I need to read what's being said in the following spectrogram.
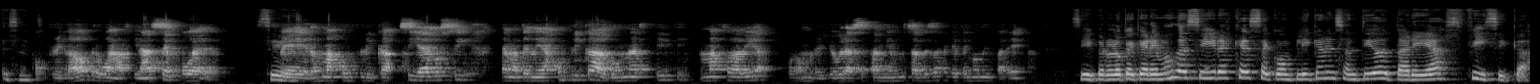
es complicado, pero bueno, al final se puede. Sí. Pero es más complicado. Si algo sí, la maternidad es complicada con una artritis, más todavía, pues hombre, yo gracias también muchas veces a que tengo mi pareja. Sí, pero lo que queremos decir es que se complica en el sentido de tareas físicas.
